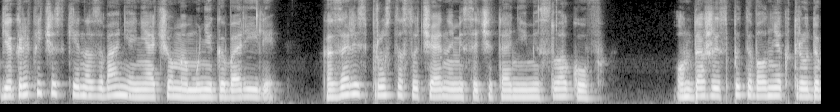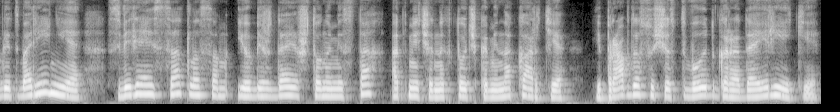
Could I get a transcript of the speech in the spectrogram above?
Географические названия ни о чем ему не говорили. Казались просто случайными сочетаниями слогов. Он даже испытывал некоторое удовлетворение, сверяясь с атласом и убеждаясь, что на местах, отмеченных точками на карте, и правда существуют города и реки.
